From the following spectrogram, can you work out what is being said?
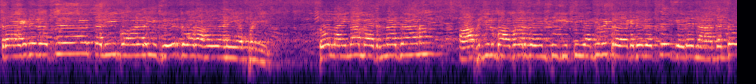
ਟਰੈਕ ਦੇ ਵਿੱਚ ਕਲੀ ਪਾਉਣ ਵਾਲੀ ਫੇਰ ਦੁਬਾਰਾ ਹੋ ਜਾਣੀ ਆਪਣੀ। ਸੋ ਲਾਈਨਾਂ ਮੈਟ ਨਾ ਜਾਣ। ਆਪ ਜੀ ਨੂੰ ਬਾਰ-ਬਾਰ ਬੇਨਤੀ ਕੀਤੀ ਜਾਂਦੀ ਵੀ ਟਰੈਕ ਦੇ ਵਿੱਚ ਗੇੜੇ ਨਾ ਕੱਢੋ।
